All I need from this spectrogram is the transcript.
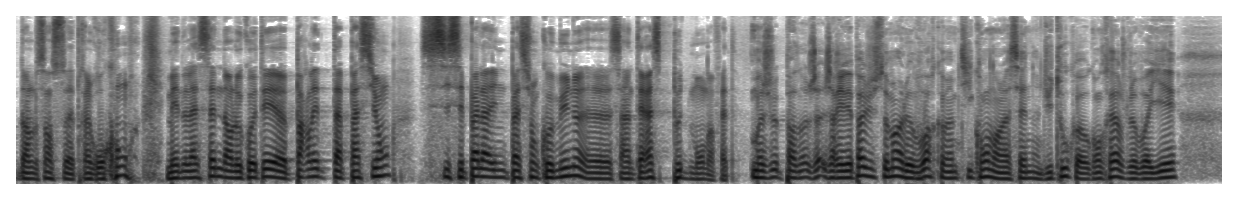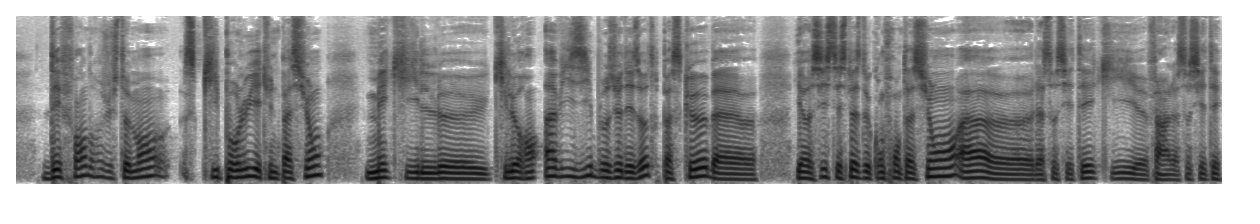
dans le sens d'être un gros con, mais la scène dans le côté euh, parler de ta passion, si c'est pas là une passion commune, euh, ça intéresse peu de monde en fait. Moi, je, pardon, j'a- j'arrivais pas justement à le voir comme un petit con dans la scène, du tout, quoi. Au contraire, je le voyais défendre justement ce qui pour lui est une passion, mais qui le, qui le rend invisible aux yeux des autres parce que euh, il y a aussi cette espèce de confrontation à euh, la société qui, euh, enfin la société,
